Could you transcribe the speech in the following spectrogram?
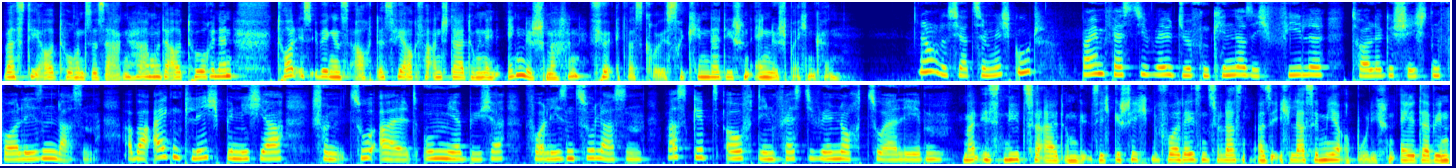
was die Autoren zu sagen haben oder Autorinnen. Toll ist übrigens auch, dass wir auch Veranstaltungen in Englisch machen für etwas größere Kinder, die schon Englisch sprechen können. Ja, das ist ja ziemlich gut. Beim Festival dürfen Kinder sich viele tolle Geschichten vorlesen lassen. Aber eigentlich bin ich ja schon zu alt, um mir Bücher vorlesen zu lassen. Was gibt's auf dem Festival noch zu erleben? Man ist nie zu alt, um sich Geschichten vorlesen zu lassen. Also ich lasse mir, obwohl ich schon älter bin,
